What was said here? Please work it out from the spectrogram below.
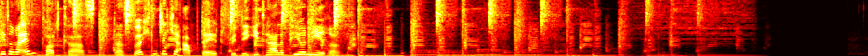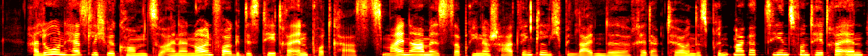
T3N Podcast, das wöchentliche Update für digitale Pioniere. Hallo und herzlich willkommen zu einer neuen Folge des T3N Podcasts. Mein Name ist Sabrina Schadwinkel, ich bin leitende Redakteurin des Printmagazins von T3N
